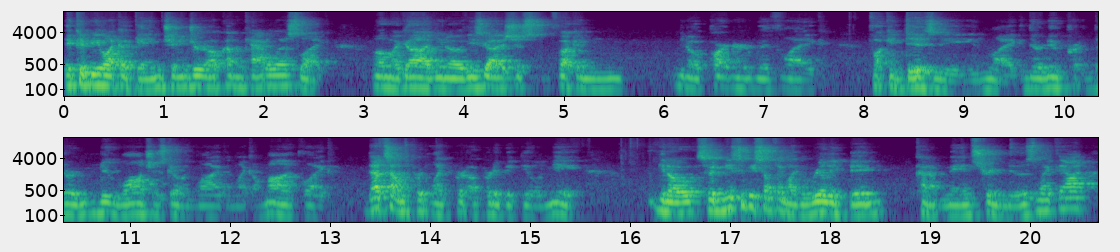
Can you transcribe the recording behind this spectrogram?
it could be like a game changer upcoming catalyst, like, oh my god, you know, these guys just fucking, you know, partnered with like fucking Disney and like their new their new launch is going live in like a month. Like that sounds pretty, like a pretty big deal to me. You know, so it needs to be something like really big, kind of mainstream news like that.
